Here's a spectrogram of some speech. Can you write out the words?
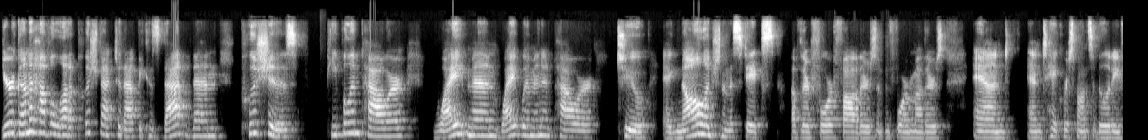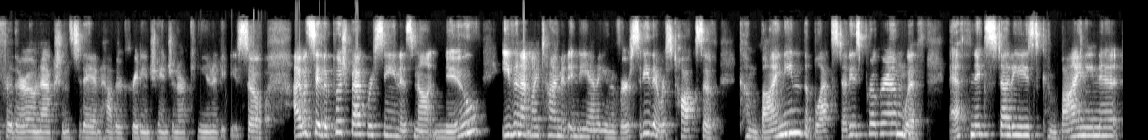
you're going to have a lot of pushback to that because that then pushes people in power white men, white women in power to acknowledge the mistakes of their forefathers and foremothers and and take responsibility for their own actions today and how they're creating change in our communities. So I would say the pushback we're seeing is not new. Even at my time at Indiana University, there was talks of combining the Black Studies program with ethnic studies, combining it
